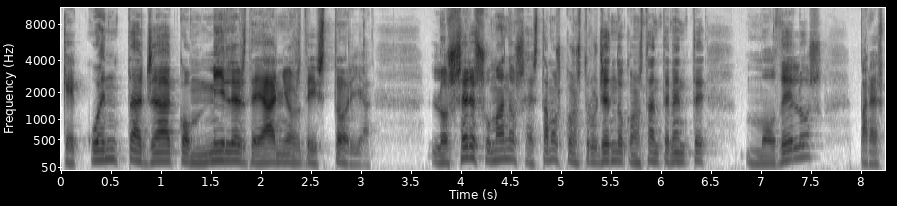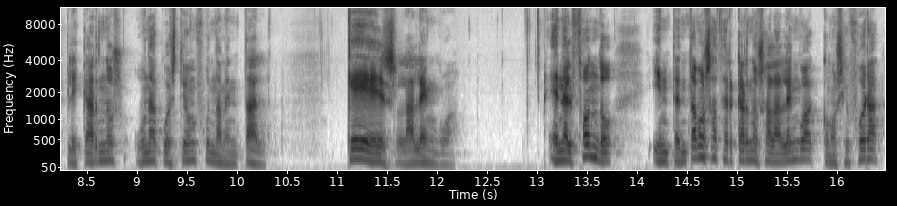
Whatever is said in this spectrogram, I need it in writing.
que cuenta ya con miles de años de historia. Los seres humanos estamos construyendo constantemente modelos para explicarnos una cuestión fundamental. ¿Qué es la lengua? En el fondo, intentamos acercarnos a la lengua como si fuera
